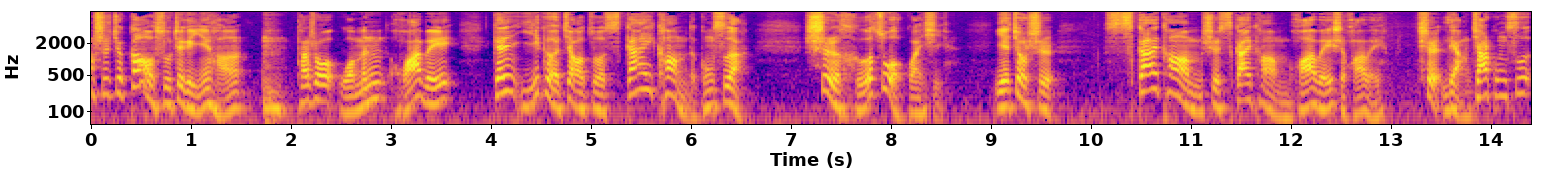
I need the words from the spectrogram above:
时就告诉这个银行，他说我们华为跟一个叫做 Skycom 的公司啊。是合作关系，也就是 Skycom 是 Skycom，华为是华为，是两家公司。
